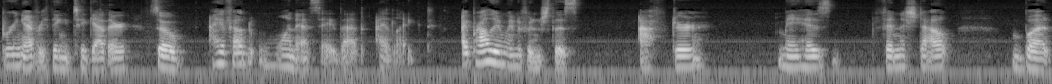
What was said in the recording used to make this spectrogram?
bring everything together. So I have found one essay that I liked. I probably am going to finish this after May has finished out, but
